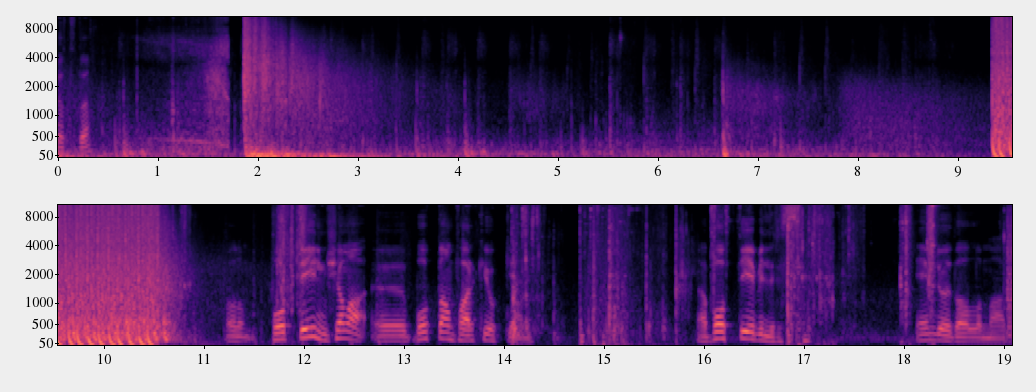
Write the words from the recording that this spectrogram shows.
Çatıda. Oğlum bot değilmiş ama e, bottan farkı yok yani. Ya bot diyebiliriz. M4 alalım abi.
